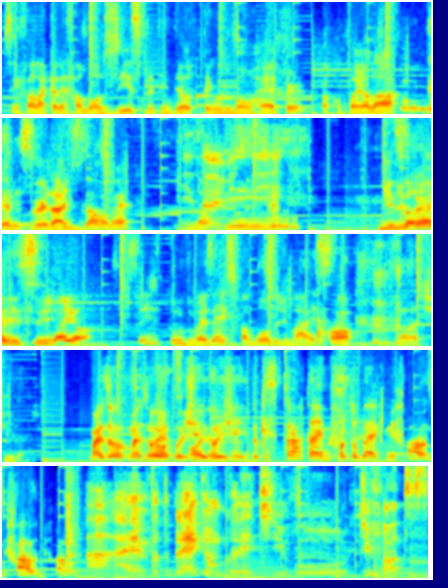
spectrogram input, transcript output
sem falar que ela é famosíssima, entendeu? Tem um irmão rapper, acompanha lá. É, MC verdade. Guizão, né? Guizão, não? Guizão MC, aí ó. Sei de tudo, mas é isso, famoso demais. Ó. Tá nativa. Mas, mas Nossa, hoje, olha... hoje, do que se trata a M Photo Black? Me fala, me fala, me fala. Ah, a M Photo Black é um coletivo de fotos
